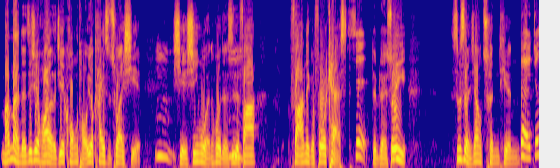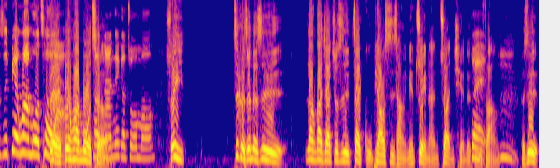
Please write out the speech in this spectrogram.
满满的这些华尔街空头又开始出来写，嗯，写新闻或者是发发那个 forecast，是对不对？所以是不是很像春天？对，就是变化莫测，对，变化莫测，很难那个捉摸。所以这个真的是。让大家就是在股票市场里面最难赚钱的地方，嗯，可是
